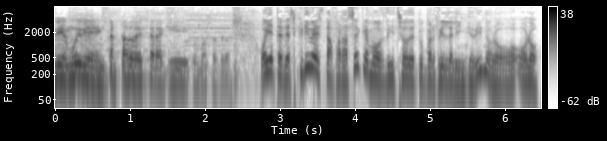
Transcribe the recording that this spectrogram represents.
bien, muy bien, encantado de estar aquí con vosotros. Oye, ¿te describe esta frase que hemos dicho de tu perfil de LinkedIn o, no?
